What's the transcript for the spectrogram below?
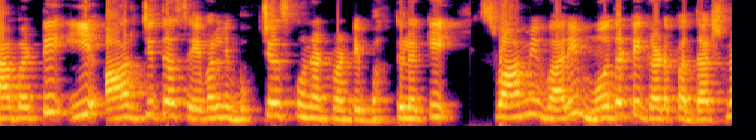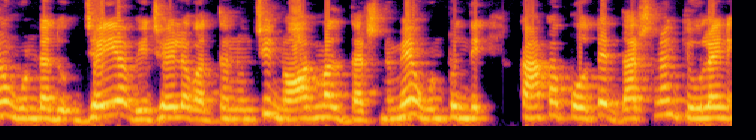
కాబట్టి ఈ ఆర్జిత సేవల్ని బుక్ చేసుకున్నటువంటి భక్తులకి స్వామి వారి మొదటి గడప దర్శనం ఉండదు. జయ విజయుల వద్ద నుంచి నార్మల్ దర్శనమే ఉంటుంది. కాకపోతే దర్శనం క్యూ లైన్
